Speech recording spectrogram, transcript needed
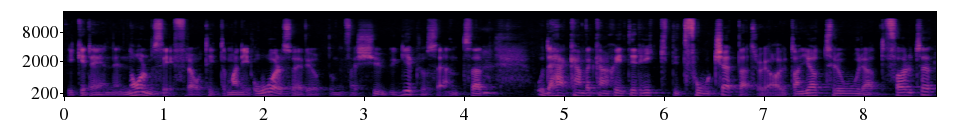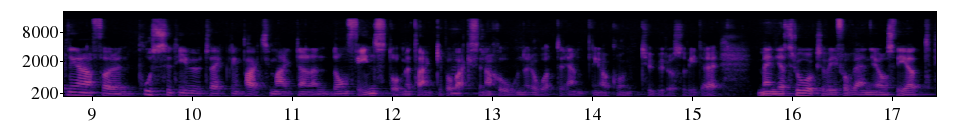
Vilket är en enorm siffra och tittar man i år så är vi upp ungefär 20 procent. Så att, och det här kan väl kanske inte riktigt fortsätta tror jag utan jag tror att förutsättningarna för en positiv utveckling på aktiemarknaden de finns då med tanke på vaccinationer och återhämtning av konjunktur och så vidare. Men jag tror också vi får vänja oss vid att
